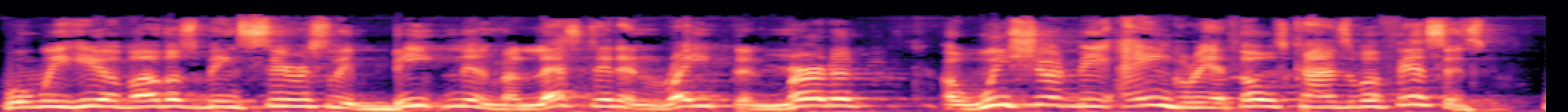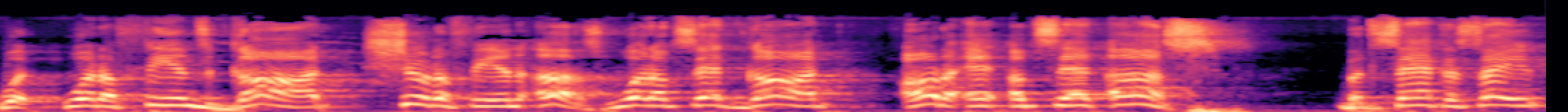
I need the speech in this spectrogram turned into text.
when we hear of others being seriously beaten and molested and raped and murdered, uh, we should be angry at those kinds of offenses. What, what offends God should offend us. What upset God ought to upset us. But sad to say,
